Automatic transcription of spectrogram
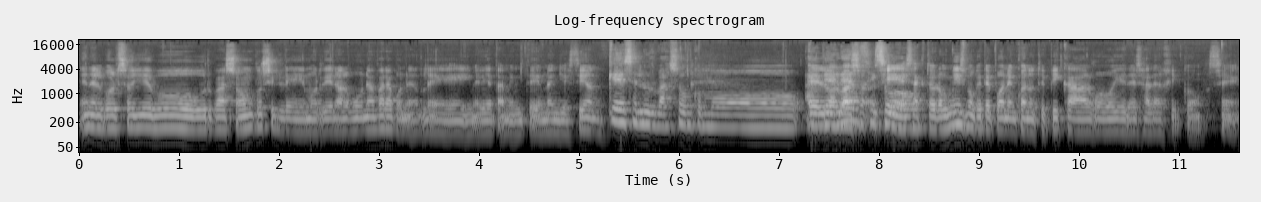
en el bolso llevo urbasón por si le mordiera alguna para ponerle inmediatamente una inyección. ¿qué es el urbasón como El urbasón, sí, exacto, lo mismo que te ponen cuando te pica algo y eres alérgico. Sí.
